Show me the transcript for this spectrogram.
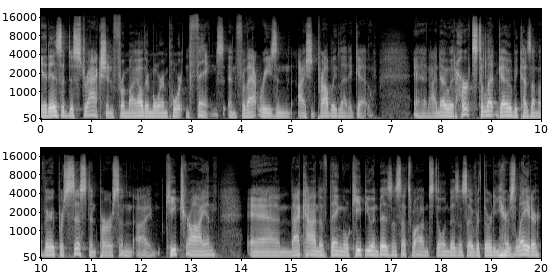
it is a distraction from my other more important things. And for that reason, I should probably let it go. And I know it hurts to let go because I'm a very persistent person. I keep trying, and that kind of thing will keep you in business. That's why I'm still in business over 30 years later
